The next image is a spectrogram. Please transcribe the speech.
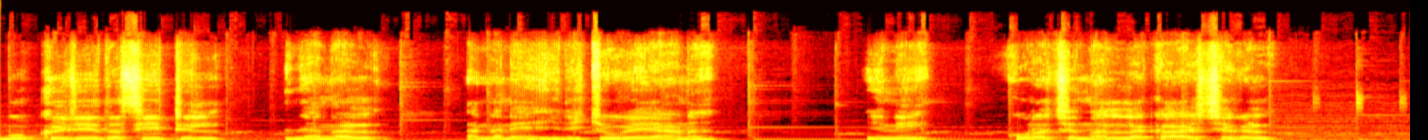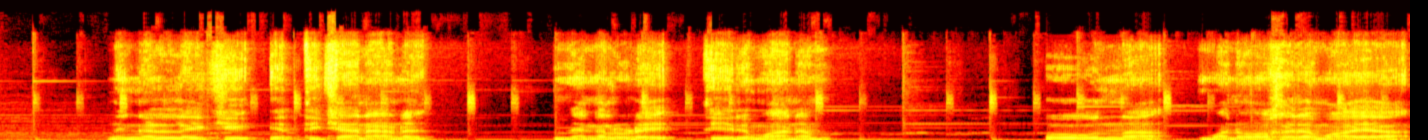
ബുക്ക് ചെയ്ത സീറ്റിൽ ഞങ്ങൾ അങ്ങനെ ഇരിക്കുകയാണ്. ഇനി കുറച്ച് നല്ല കാഴ്ചകൾ നിങ്ങളിലേക്ക് എത്തിക്കാനാണ് ഞങ്ങളുടെ തീരുമാനം. പോകുന്ന മനോഹരമായ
